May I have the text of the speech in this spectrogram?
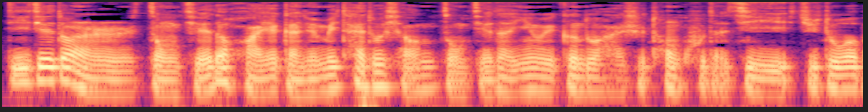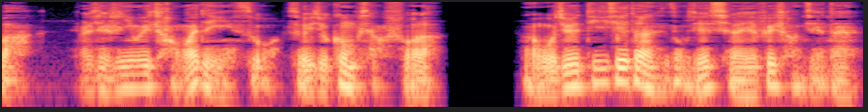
第一阶段总结的话，也感觉没太多想总结的，因为更多还是痛苦的记忆居多吧，而且是因为场外的因素，所以就更不想说了。啊，我觉得第一阶段总结起来也非常简单，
